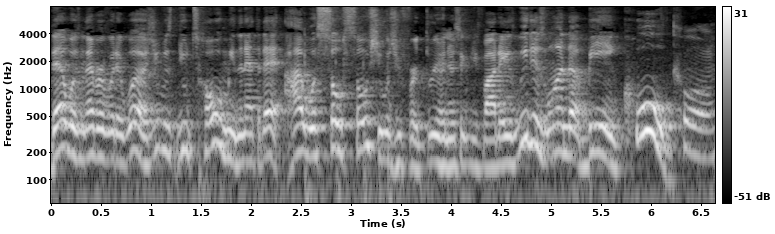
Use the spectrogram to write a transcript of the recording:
That was never what it was. You was you told me. Then after that, I was so social with you for 365 days. We just wound up being cool. cool.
